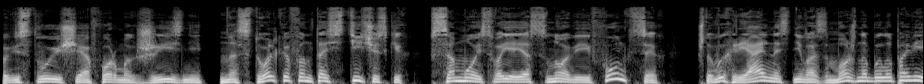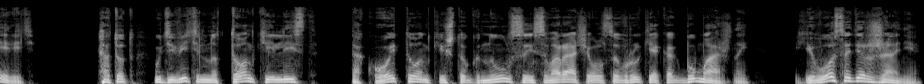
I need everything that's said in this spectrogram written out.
повествующие о формах жизни, настолько фантастических в самой своей основе и функциях, что в их реальность невозможно было поверить. А тот удивительно тонкий лист, такой тонкий, что гнулся и сворачивался в руке, как бумажный, его содержание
